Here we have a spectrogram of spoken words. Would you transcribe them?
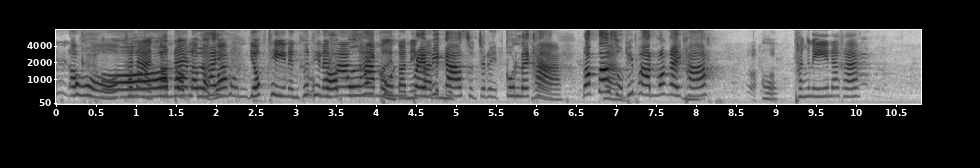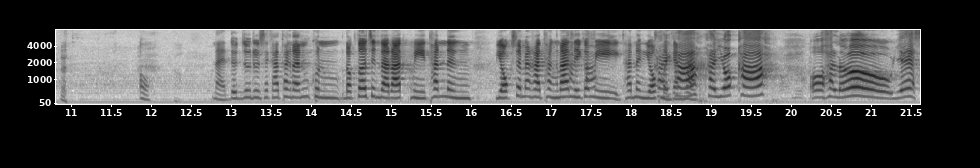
นโอ้โหโอ้ขนาดตอนแรกเราบอกปรบมือให้ว่าคุณยกทีหนึ่งขึ้นทีละปรบห้ามือให้ห้าหมื่คุนณตอนนี้เปรกลายมิเป็นกาสุจริตกุลเลยค่ะค่ะ ดรค่ะ สุทธิพันธ์ว่าไงคะ โอ้ทั้งนี้นะคะ โอ้ ไหนดูดูดูสิคะ ทางนั้นคุณดรจินดารัตน์มีท่านหนึ่งยกใช่ไหมคะ ทางด้านนี้ก็มีอีกท่านหนึ่งยกใคเหรมือนกันคะค่ะ ใครยกคะโอ้ hello yes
